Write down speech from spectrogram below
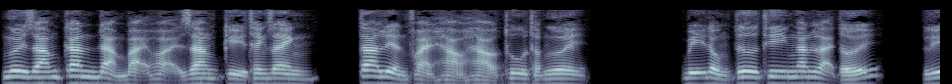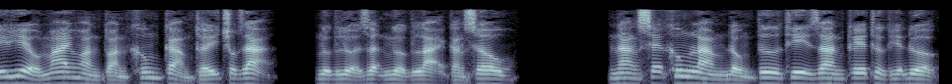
Ngươi dám can đảm bại hoại Giang Kỳ thanh danh, ta liền phải hảo hảo thu thập ngươi. Bị đồng tư thi ngăn lại tới, Lý Hiểu Mai hoàn toàn không cảm thấy chột dạ, ngược lửa giận ngược lại càng sâu. Nàng sẽ không làm đồng tư thi gian kê thực hiện được,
